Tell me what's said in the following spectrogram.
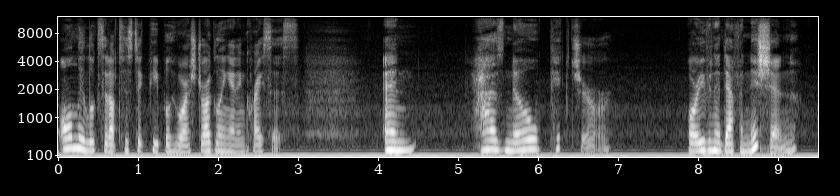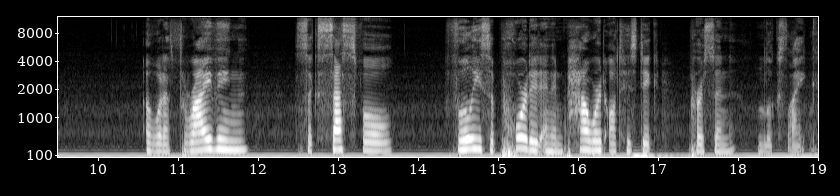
only looks at autistic people who are struggling and in crisis, and has no picture or even a definition of what a thriving, successful, fully supported, and empowered autistic person looks like.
